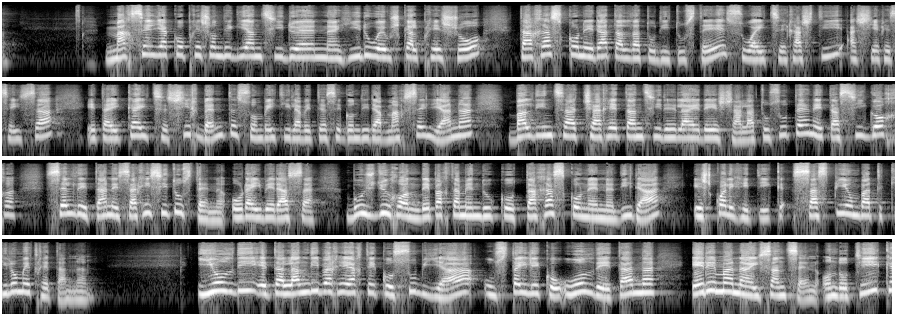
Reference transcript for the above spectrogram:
Marseillako presondegian ziduen hiru euskal preso, tarrazkonerat aldatu dituzte, zuaitze jasti, asiere zeiza, eta ikaitz sirbent, zonbeit hilabete segondira Marseillan, baldintza txarretan zirela ere salatu zuten, eta zigor zeldetan ezagri zituzten, orai beraz, bus duron departamentuko tarrazkonen dira, eskualegitik zazpion bat kilometretan. Ioldi eta landi barri arteko zubia ustaileko uoldeetan eremana izan zen. Ondotik,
